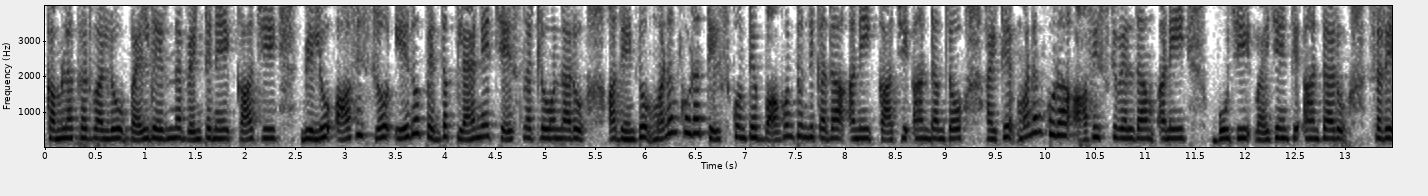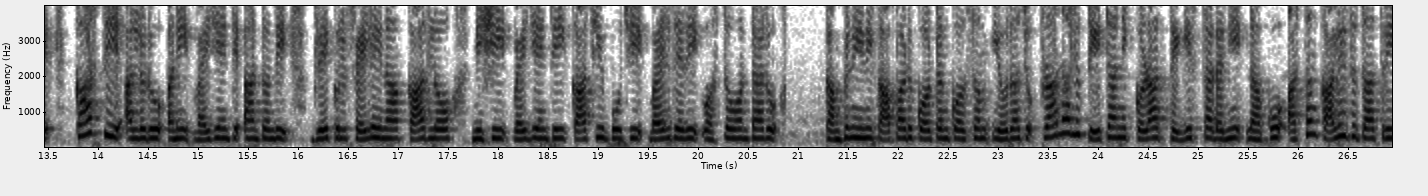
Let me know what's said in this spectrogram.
కమలాకర్ వాళ్ళు బయలుదేరిన వెంటనే కాచి వీళ్ళు ఆఫీస్లో ఏదో పెద్ద ప్లానే చేసినట్లు ఉన్నారు. అదేంటో మనం కూడా తెలుసుకుంటే బాగుంటుంది కదా అని కాచి అనడంతో అయితే మనం కూడా ఆఫీస్కి వెళ్దాం అని బూచి వైజయంతి అంటారు. సరే కార్తి అల్లుడు అని వైజయంతి అంటుంది. బ్రేకులు ఫెయిల్ అయిన కార్లో నిషి వైజయంతి కాచి బూచి బయలుదేరి వస్తూ ఉంటారు. కంపెనీని కాపాడుకోవటం కోసం యువరాజు ప్రాణాలు తీయటానికి కూడా తెగిస్తాడని నాకు అర్థం కాలేదు దాత్రి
